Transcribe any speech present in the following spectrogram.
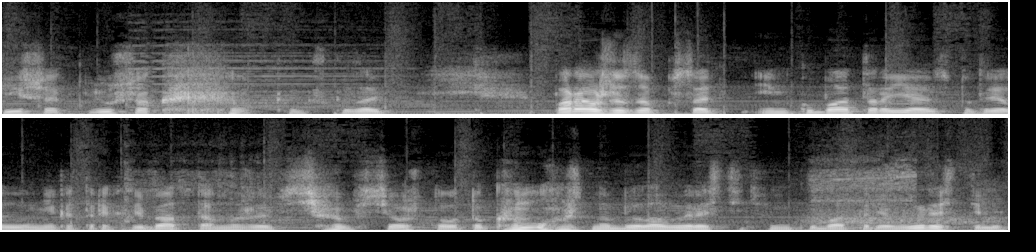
фишек, плюшек, как сказать, Пора уже запускать инкубатор. Я смотрел у некоторых ребят там уже все, все, что только можно было вырастить в инкубаторе, вырастили.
